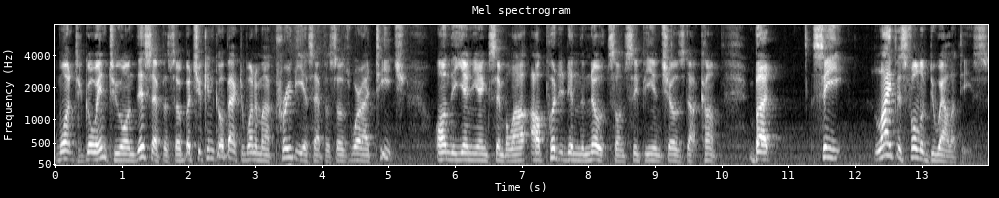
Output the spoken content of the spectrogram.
want to go into on this episode, but you can go back to one of my previous episodes where I teach on the yin yang symbol. I'll, I'll put it in the notes on cpnshows.com. But see, life is full of dualities.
